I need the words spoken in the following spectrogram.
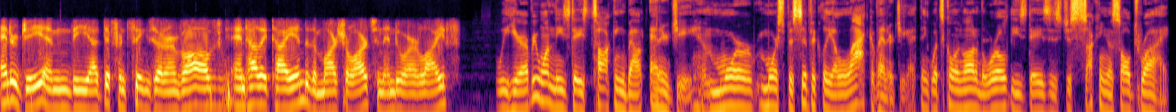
energy and the uh, different things that are involved and how they tie into the martial arts and into our life. We hear everyone these days talking about energy, and more more specifically a lack of energy. I think what's going on in the world these days is just sucking us all dry.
